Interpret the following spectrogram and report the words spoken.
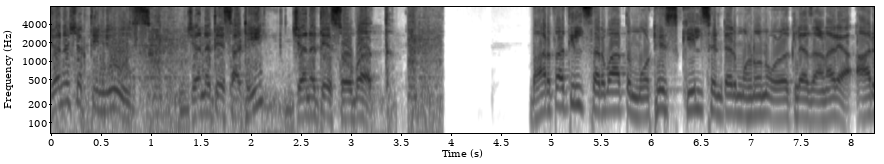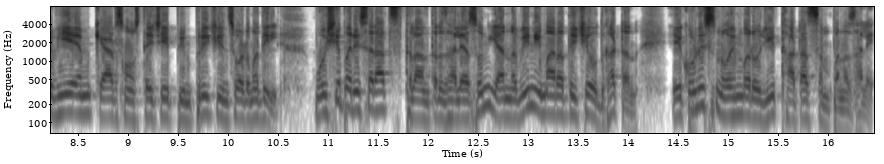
जनशक्ती न्यूज जनतेसाठी जनतेसोबत. भारतातील सर्वात मोठे स्किल सेंटर म्हणून ओळखल्या जाणाऱ्या आर व्ही एम कॅड संस्थेची पिंपरी चिंचवडमधील मुशी परिसरात स्थलांतर झाले असून या नवीन इमारतीचे उद्घाटन एकोणीस नोव्हेंबर रोजी थाटात संपन्न झाले.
